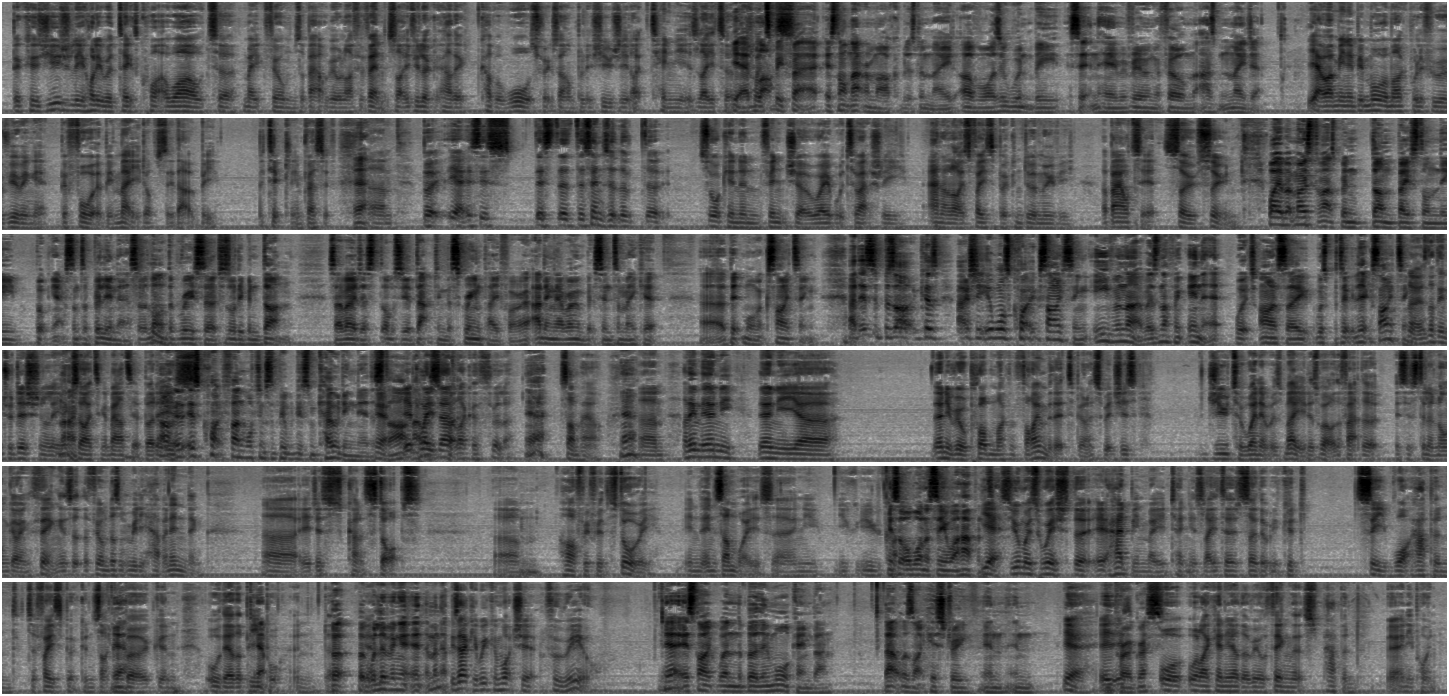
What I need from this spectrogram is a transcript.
Because usually Hollywood takes quite a while to make films about real life events. Like if you look at how they cover wars, for example, it's usually like ten years later. Yeah, but to be fair, it's not that remarkable it's been made. Otherwise, it wouldn't be sitting here reviewing a film that hasn't been made yet. Yeah, well, I mean, it'd be more remarkable if we were reviewing it before it had been made. Obviously, that would be particularly impressive. Yeah. Um, but yeah, it's this this the, the sense that the, the Sorkin and Fincher were able to actually analyze Facebook and do a movie about it so soon. Well, yeah, but most of that's been done based on the book The Accent of Billionaire, so a lot of the research has already been done. So they're just obviously adapting the screenplay for it, adding their own bits in to make it uh, a bit more exciting. And this is bizarre because actually it was quite exciting, even though there's nothing in it which I say was particularly exciting. No, there's nothing traditionally No. exciting about it, but it Oh, is- it's quite fun watching some people do some coding near the yeah, start. it That plays out quite- like a thriller. Yeah. somehow. Yeah. Um, I think the only the only uh, the only real problem I can find with it, to be honest, which is due to when it was made as well, the fact that this is still an ongoing thing, is that the film doesn't really have an ending. Uh, it just kind of stops um, halfway through the story in in some ways, uh, and you you you You sort of want to see what happens. Yes, you almost wish that it had been made 10 years later so that we could see what happened to Facebook and Zuckerberg and all the other people. And, uh, But but yeah. we're living it in a minute. Exactly, we can watch it for real. Yeah, it's like when the Berlin Wall came down. That was like history in, in Yeah, In it- progress. or, or like any other real thing that's happened at any point.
